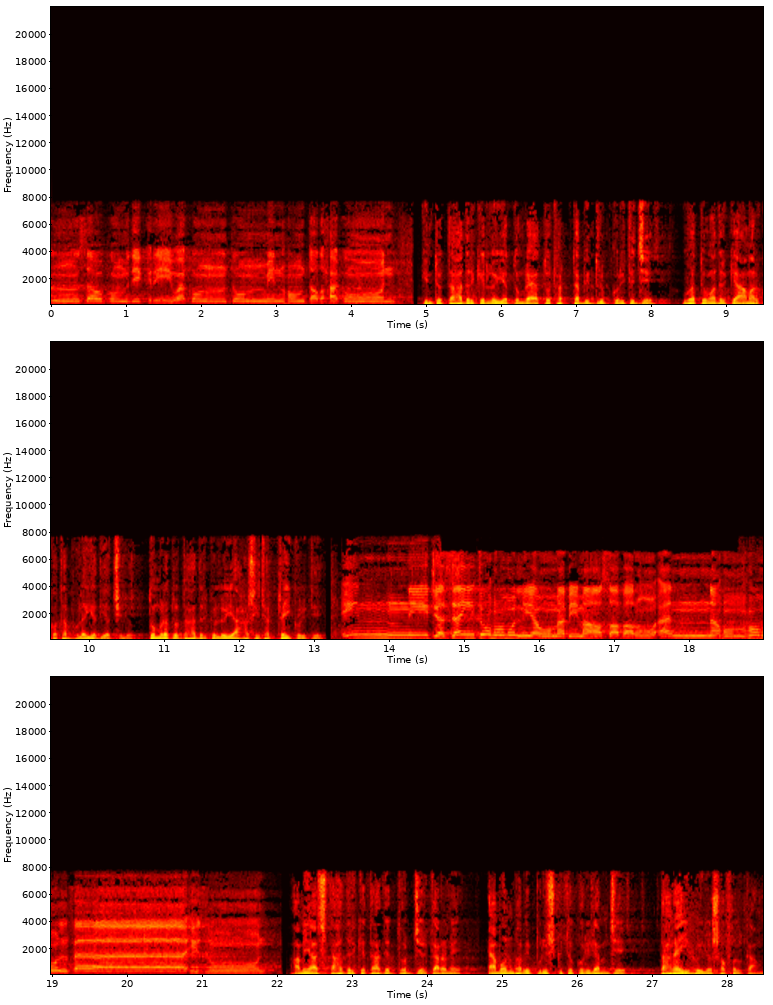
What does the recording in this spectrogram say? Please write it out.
أنسوكم ذكري وكنتم منهم تضحكون কিন্তু তাহাদেরকে লইয়া তোমরা এত ঠাট্টা বিদ্রুপ করিতে যে উহা তোমাদেরকে আমার কথা ভুলাইয়া দিয়াছিল তোমরা তো তাহাদেরকে লইয়া হাসি ঠাট্টাই করিতে إني جزيتهم اليوم بما صبروا أنهم هم الفائزون আমি আজ তাহাদেরকে তাহাদের ধৈর্যের কারণে এমনভাবে পুরস্কৃত করিলাম যে তাহারাই হইল সফল কাম।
